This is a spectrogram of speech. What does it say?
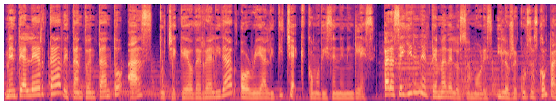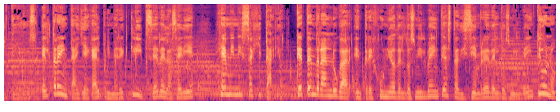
Mente alerta, de tanto en tanto, haz tu chequeo de realidad o reality check, como dicen en inglés. Para seguir en el tema de los amores y los recursos compartidos, el 30 llega el primer eclipse de la serie Géminis Sagitario, que tendrán lugar entre junio del 2020 hasta diciembre del 2021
